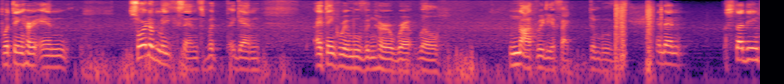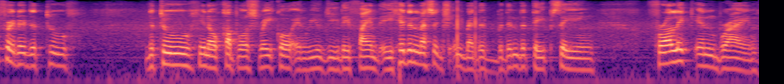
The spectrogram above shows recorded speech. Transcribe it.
putting her in sort of makes sense, but again, I think removing her will not really affect the movie. And then studying further the two the two, you know, couples, Reiko and Ryuji, they find a hidden message embedded within the tape saying, Frolic in brine,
